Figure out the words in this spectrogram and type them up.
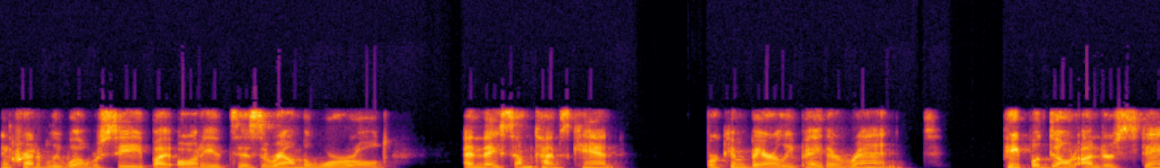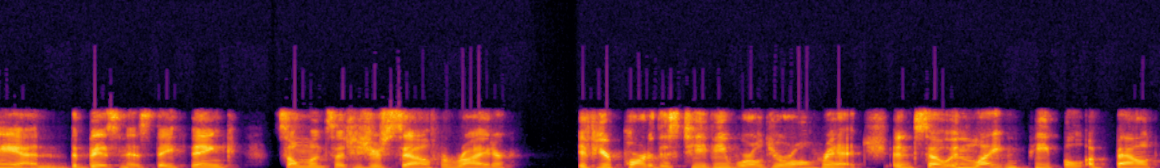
incredibly well received by audiences around the world, and they sometimes can't or can barely pay their rent. People don't understand the business. They think someone such as yourself, a writer, if you're part of this TV world, you're all rich. And so enlighten people about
